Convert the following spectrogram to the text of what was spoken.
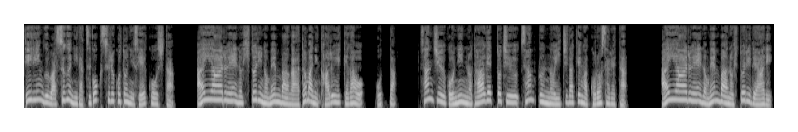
ティーリングはすぐに脱獄することに成功した。IRA の一人のメンバーが頭に軽い怪我を負った。35人のターゲット中3分の1だけが殺された。IRA のメンバーの一人であり、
